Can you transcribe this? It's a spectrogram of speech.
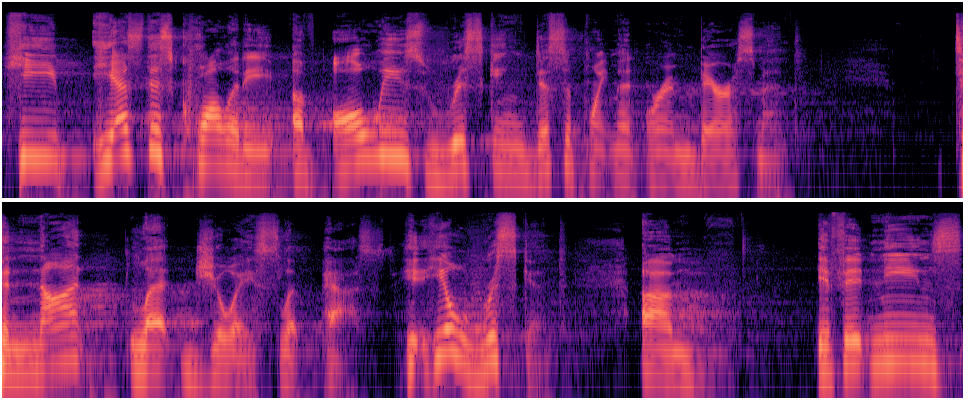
He, he has this quality of always risking disappointment or embarrassment to not let joy slip past. He, will risk it um, if it means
